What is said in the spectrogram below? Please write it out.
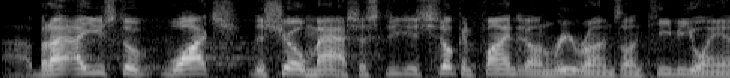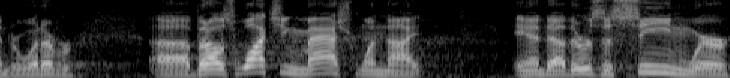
uh, but I, I, used to watch the show MASH. St- you still can find it on reruns on TV Land or whatever. Uh, but I was watching MASH one night, and uh, there was a scene where,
